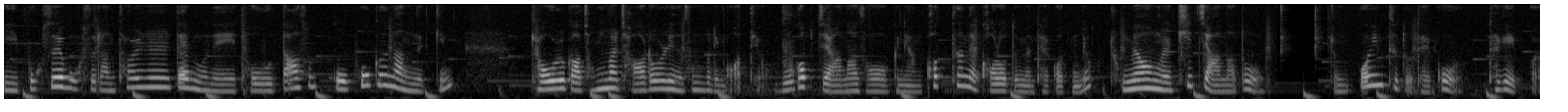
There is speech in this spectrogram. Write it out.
이 복슬복슬한 털 때문에 더욱 따숩고 포근한 느낌? 겨울과 정말 잘 어울리는 선물인 것 같아요. 무겁지 않아서 그냥 커튼에 걸어두면 되거든요. 조명을 켜지 않아도 좀 포인트도 되고 되게 예뻐요.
